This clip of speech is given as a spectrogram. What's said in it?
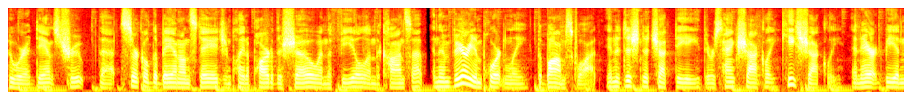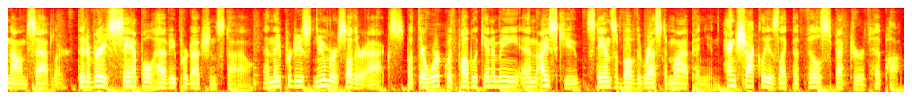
who were a dance troupe that circled the band on stage and played a part of the show and the feel and the concept. And then, very importantly, the Bomb Squad. In addition to Chuck D, there was Hank Shocklee, Keith Shocklee, and Eric Vietnam Sadler. They had a very sample heavy production style, and they produced numerous other acts, but their work with Public Enemy and Ice Cube stands above the rest, in my opinion. Hank Shocklee is like the Phil Spector of hip hop.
